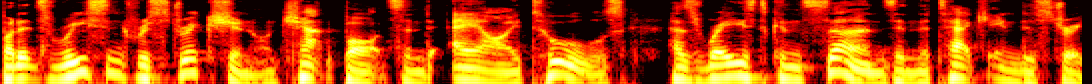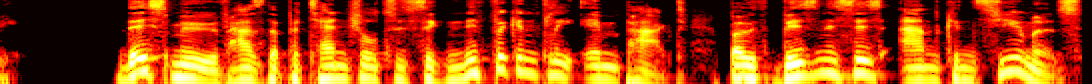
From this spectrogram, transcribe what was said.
but its recent restriction on chatbots and AI tools has raised concerns in the tech industry. This move has the potential to significantly impact both businesses and consumers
